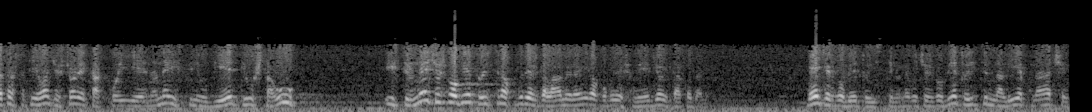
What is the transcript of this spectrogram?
Zato što ti hoćeš čovjeka koji je na neistini ubijeti u šta u istinu. Nećeš ga ubijeti u istinu ako budeš galamio na njega, ako budeš vrijeđao i tako dalje. Nećeš ga ubijeti u istinu, nego ćeš ga ubijeti u istinu na lijep način.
